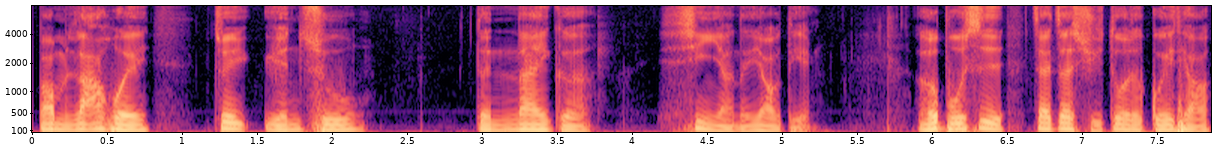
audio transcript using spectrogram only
把我们拉回最原初的那一个信仰的要点，而不是在这许多的规条、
